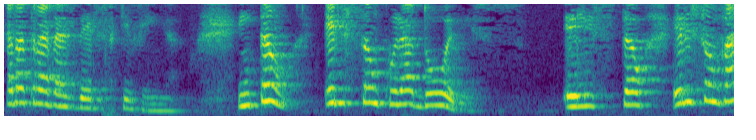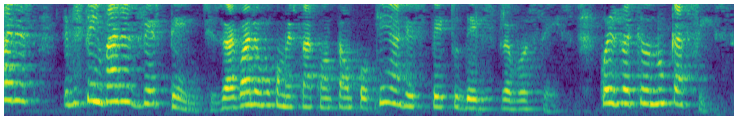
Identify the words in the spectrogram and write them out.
Era através deles que vinha. Então, eles são curadores. Eles estão, eles são várias, eles têm várias vertentes. Agora eu vou começar a contar um pouquinho a respeito deles para vocês. Coisa que eu nunca fiz.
